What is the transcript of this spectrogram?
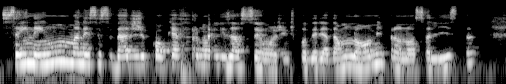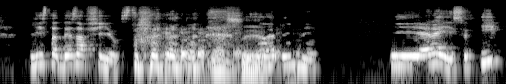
sem nenhuma necessidade de qualquer formalização. A gente poderia dar um nome para a nossa lista, lista desafios. É Enfim. E era isso. E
